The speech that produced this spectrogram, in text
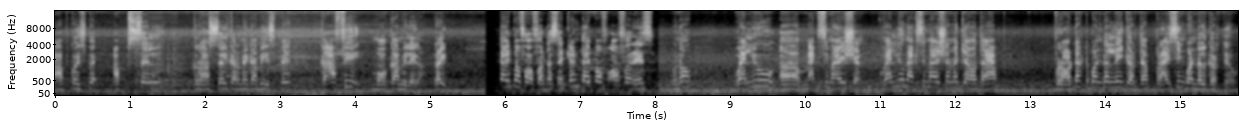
आपको इस पर अपसेल क्रॉस सेल करने का भी इस पर काफ़ी मौका मिलेगा right type of offer the second type of offer is you know value uh, maximization maximization में क्या होता है? आप प्रोडक्ट बंडल नहीं करते, आप प्राइसिंग बंडल करते हो।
